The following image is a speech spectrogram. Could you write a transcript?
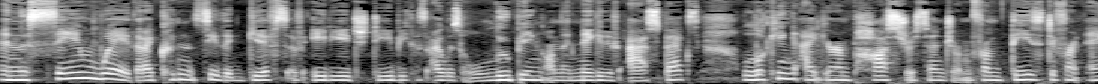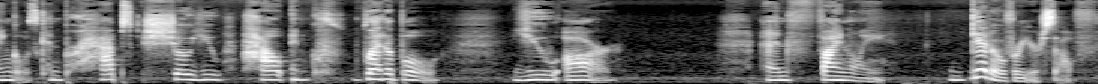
In the same way that I couldn't see the gifts of ADHD because I was looping on the negative aspects, looking at your imposter syndrome from these different angles can perhaps show you how incredible you are. And finally, get over yourself.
